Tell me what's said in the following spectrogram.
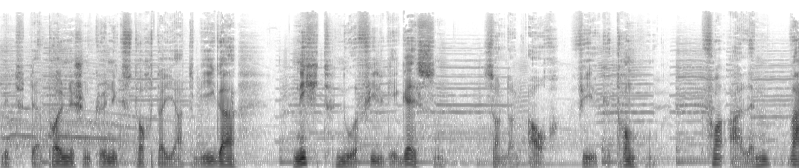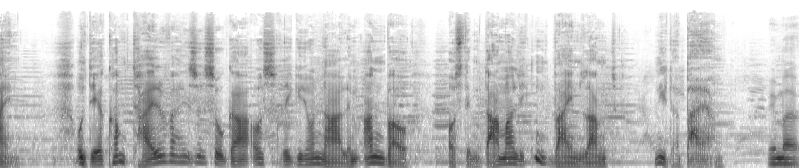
mit der polnischen Königstochter Jadwiga nicht nur viel gegessen, sondern auch viel getrunken. Vor allem Wein. Und der kommt teilweise sogar aus regionalem Anbau, aus dem damaligen Weinland Niederbayern. Wenn man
